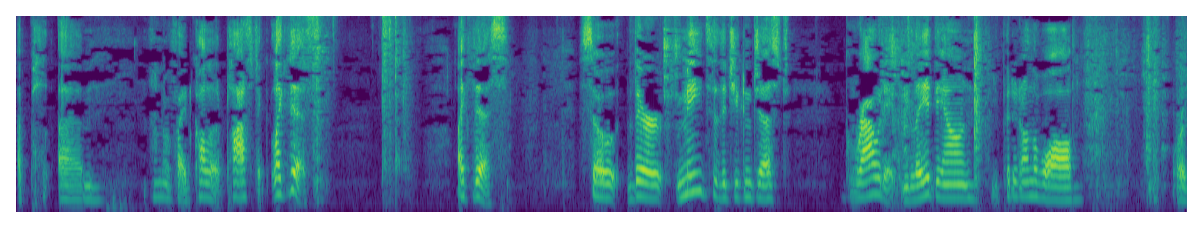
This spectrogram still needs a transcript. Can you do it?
a, um, I don't know if I'd call it a plastic, like this, like this. So they're made so that you can just grout it. You lay it down, you put it on the wall or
